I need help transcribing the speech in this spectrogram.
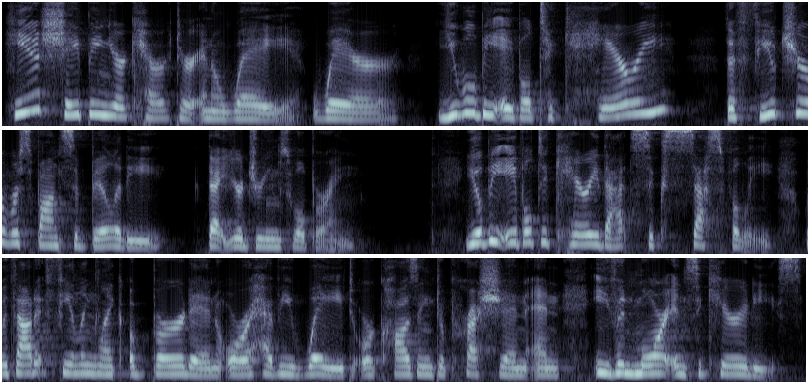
He is shaping your character in a way where you will be able to carry the future responsibility that your dreams will bring. You'll be able to carry that successfully without it feeling like a burden or a heavy weight or causing depression and even more insecurities.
